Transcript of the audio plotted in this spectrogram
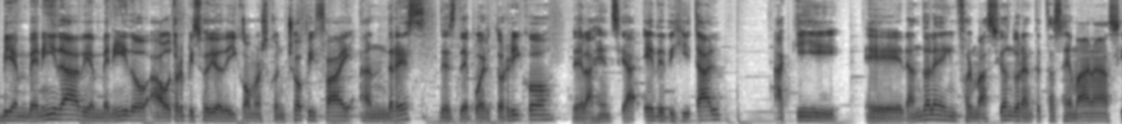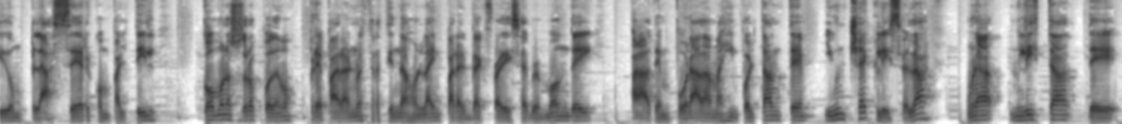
Bienvenida, bienvenido a otro episodio de e-commerce con Shopify. Andrés desde Puerto Rico, de la agencia EDE Digital, aquí eh, dándole información durante esta semana. Ha sido un placer compartir cómo nosotros podemos preparar nuestras tiendas online para el Black Friday Cyber Monday, para la temporada más importante y un checklist, ¿verdad? Una lista de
